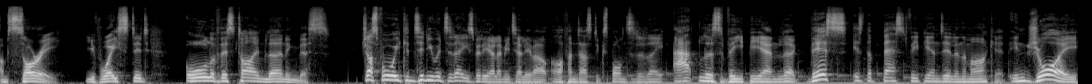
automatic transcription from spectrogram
I'm sorry. You've wasted all of this time learning this. Just before we continue with today's video, let me tell you about our fantastic sponsor today, Atlas VPN. Look, this is the best VPN deal in the market. Enjoy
